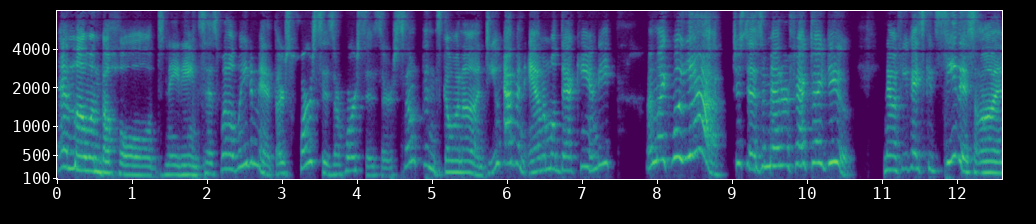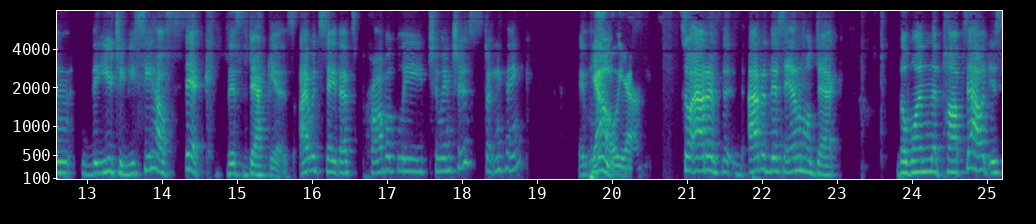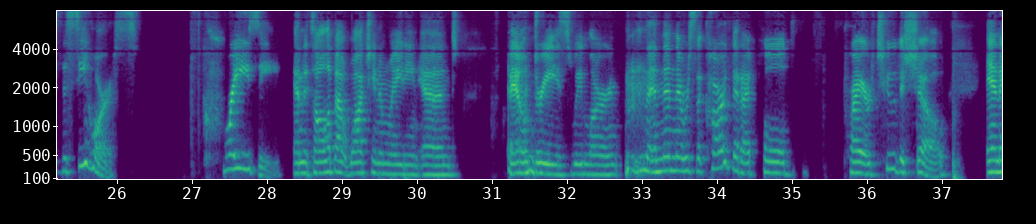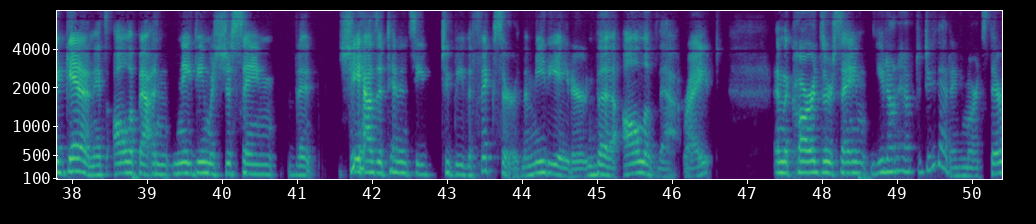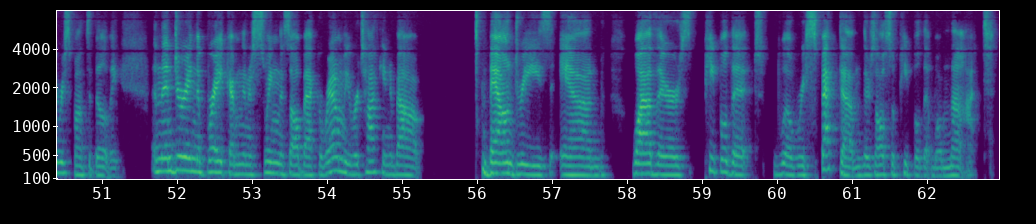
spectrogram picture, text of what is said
And lo and behold, Nadine says, Well, wait a minute, there's horses or horses or something's going on. Do you have an animal deck handy? I'm like, Well, yeah, just as a matter of fact, I do. Now, if you guys could see this on the YouTube, you see how thick this deck is. I would say that's probably two inches, don't you think? At Yeah, oh yeah. So out of the out of this animal deck, the one that pops out is the seahorse. Crazy. And it's all about watching and waiting and boundaries we learn. and then there was the card that I pulled prior to the show. And again, it's all about and Nadine was just saying that she has a tendency to be the fixer, the mediator, the all of that, right? And the cards are saying, you don't have to do that anymore. It's their responsibility. And then during the break, I'm going to swing this all back around. We were talking about boundaries. And while there's people that will respect them, there's also people that will not.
